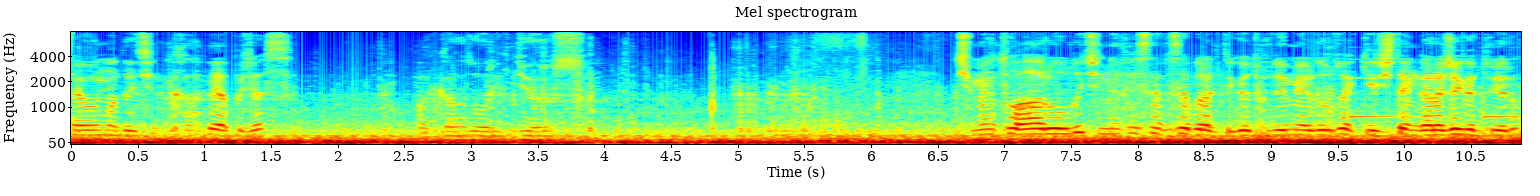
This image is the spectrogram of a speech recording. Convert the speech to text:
Çay olmadığı için kahve yapacağız. Bakkala doğru gidiyoruz. Çimento ağır olduğu için nefes nefese bıraktı. Götürdüğüm yerde uzak. Girişten garaja götürüyorum.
